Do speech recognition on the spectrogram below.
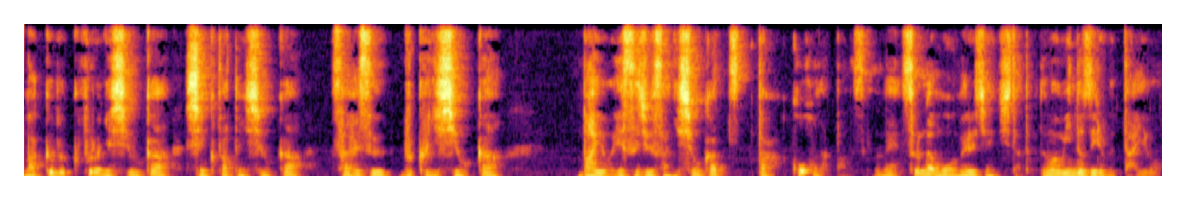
MacBook Pro にしようか、ThinkPad にしようか、Surface Book にしようか、バイオ S13 にしようかっつった候補だったんですけどね。それがもうメルチェンジしたと。まあ、Windows 11対応、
